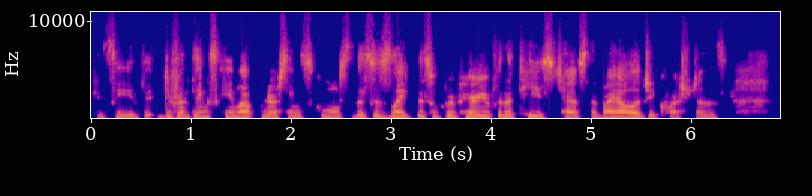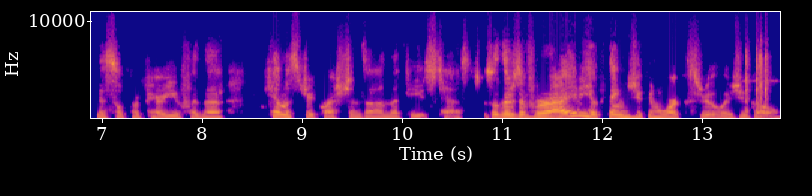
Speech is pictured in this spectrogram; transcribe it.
You can see the different things came up, nursing schools. This is like, this will prepare you for the TEAS test, the biology questions. This will prepare you for the chemistry questions on the TEAS test. So there's a variety of things you can work through as you go.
